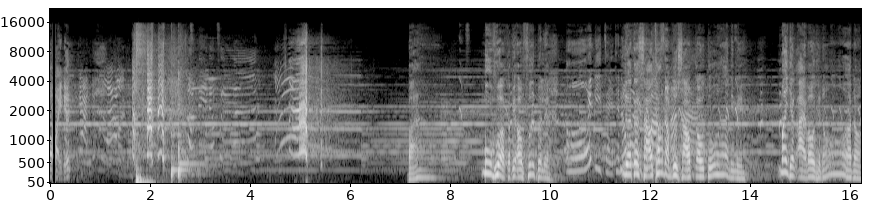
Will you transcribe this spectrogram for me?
ลอยเด้อบ้าหมู่พวกก็ไปเอาฟืนไปเลย โอ้ยดีใจแท้เนาะเหลือแต่สาวท้องดำผู้สาวเก่าตัวนี่เมไม่อยากอายเบาเถอะเนาะเนาะ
